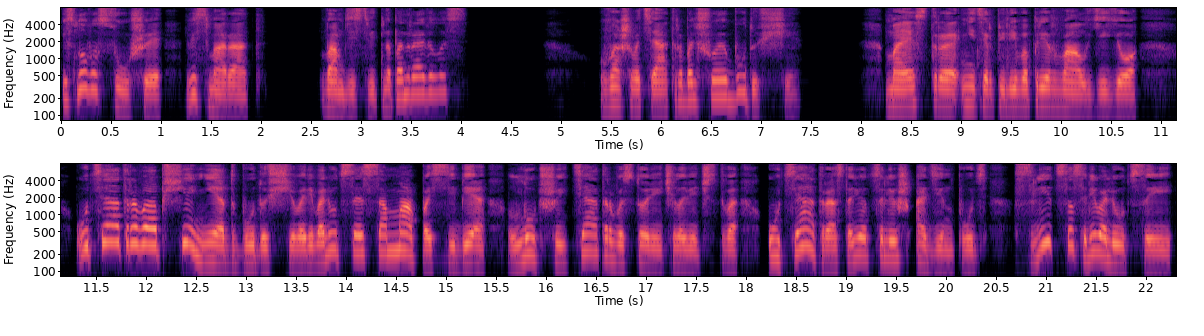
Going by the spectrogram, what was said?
И снова суши. Весьма рад. Вам действительно понравилось? У вашего театра большое будущее. Маэстро нетерпеливо прервал ее. У театра вообще нет будущего. Революция сама по себе лучший театр в истории человечества. У театра остается лишь один путь — слиться с революцией.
